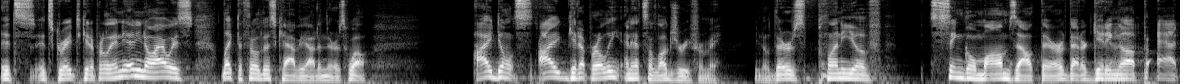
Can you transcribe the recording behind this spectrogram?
it's it's great to get up early, and, and you know I always like to throw this caveat in there as well. I don't. I get up early, and it's a luxury for me. You know, there's plenty of single moms out there that are getting up at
